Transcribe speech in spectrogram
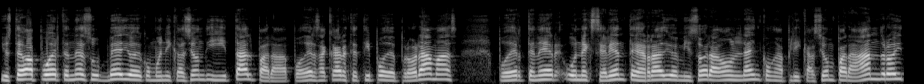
Y usted va a poder tener su medio de comunicación digital para poder sacar este tipo de programas, poder tener una excelente radio emisora online con aplicación para Android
